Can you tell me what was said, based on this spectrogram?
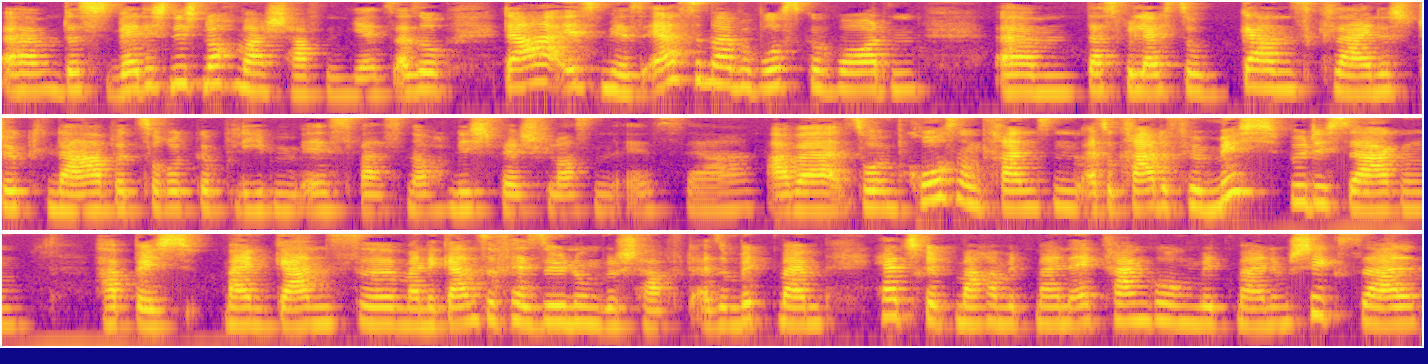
ähm, das werde ich nicht nochmal schaffen jetzt. Also da ist mir das erste Mal bewusst geworden, ähm, dass vielleicht so ganz kleines Stück Narbe zurückgeblieben ist, was noch nicht verschlossen ist, ja. Aber so im Großen und Ganzen, also gerade für mich würde ich sagen, habe ich mein ganze, meine ganze Versöhnung geschafft. Also mit meinem Herzschrittmacher, mit meinen Erkrankungen, mit meinem Schicksal,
